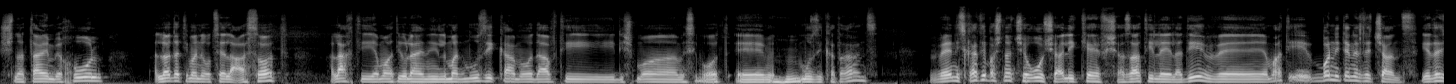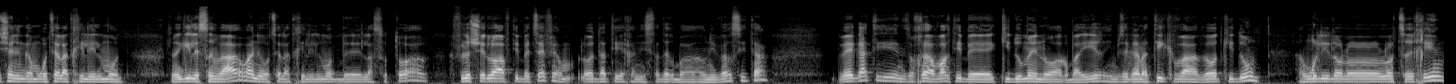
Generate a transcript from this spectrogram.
שנתיים בחו"ל, לא ידעתי מה אני רוצה לעשות. הלכתי, אמרתי אולי אני אלמד מוזיקה, מאוד אהבתי לשמוע מסיבות אה, מוזיקה טראנס. ונזכרתי בשנת שירות שהיה לי כיף, שעזרתי לילדים, ואמרתי בוא ניתן לזה צ'אנס. ידעתי שאני גם רוצה להתחיל ללמוד. כשאני גיל 24 אני רוצה להתחיל ללמוד, לעשות תואר. אפילו שלא אהבתי בית ספר, לא ידעתי איך אני אסתדר באוניברסיטה. והגעתי, אני זוכר, עברתי בקידומי נוער בעיר, אם זה גן התקווה ועוד קידום. אמרו לי לא, לא, לא, לא צריכים.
